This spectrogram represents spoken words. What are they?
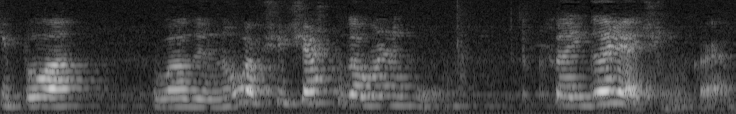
тепла воды. Ну, вообще чашка довольно, кстати, горяченькая.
